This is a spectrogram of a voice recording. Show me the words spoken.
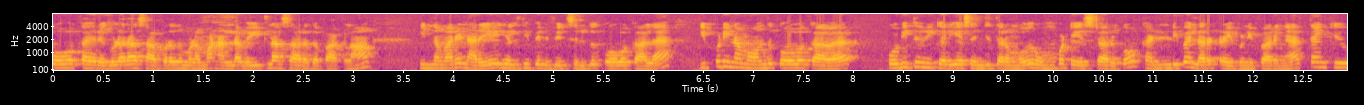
கோவக்காய் ரெகுலராக சாப்பிட்றது மூலமாக நல்லா வெயிட் லாஸ் ஆகிறத பார்க்கலாம். இந்த மாதிரி நிறைய ஹெல்த்தி பெனிஃபிட்ஸ் இருக்குது கோவக்காயில் இப்படி நம்ம வந்து கோவக்காவை பொடி தூவி கறியை செஞ்சு தரும்போது ரொம்ப டேஸ்ட்டாக இருக்கும். கண்டிப்பாக எல்லோரும் ட்ரை பண்ணி பாருங்கள் தேங்க்யூ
